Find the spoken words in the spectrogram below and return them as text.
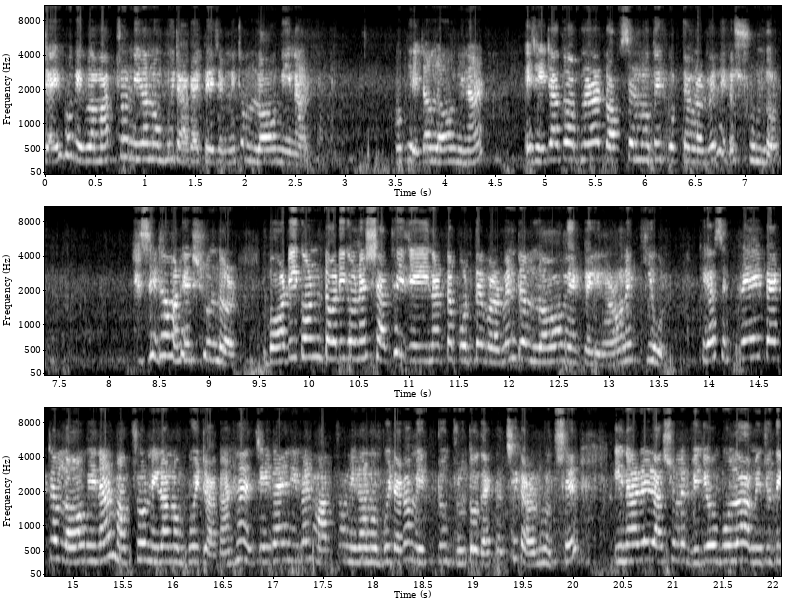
যাই হোক, এগুলো মাত্র নিরানব্বই টাকায় পেয়ে যাবেন। এটা লং ইনার ওকে এটা লং ইনার এটা তো আপনারা টপসের মতোই করতে পারবেন, এটা সুন্দর। সেটা অনেক সুন্দর। বডিকন টডিকনের সাথে যে ইনারটা পড়তে পারবেন, এটা লং একটা ইনার অনেক কিউট ঠিক আছে? ক্রেপ একটা লং ইনার মাত্র নিরানব্বই টাকা। হ্যাঁ যেটাই নেবেন, মাত্র নিরানব্বই টাকা। আমি একটু দ্রুত দেখাচ্ছি, কারণ হচ্ছে ইনারের আসলে ভিডিওগুলো আমি যদি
